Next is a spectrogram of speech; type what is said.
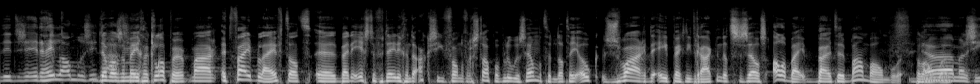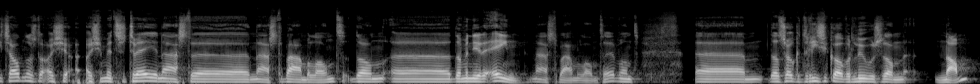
dit is een hele andere situatie. Dat was een mega klapper. Maar het feit blijft dat bij de eerste verdedigende actie van Verstappen op Lewis Hamilton... dat hij ook zwaar de apex niet raakte. En dat ze zelfs allebei buiten de baan behandelen, belanden. Ja, maar dat is iets anders dan als je, als je met z'n tweeën naast, de naast de baan belandt, dan, dan wanneer er één naast de baan belandt. Hè? Want ehm, dat is ook het risico wat Lewis dan nam.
